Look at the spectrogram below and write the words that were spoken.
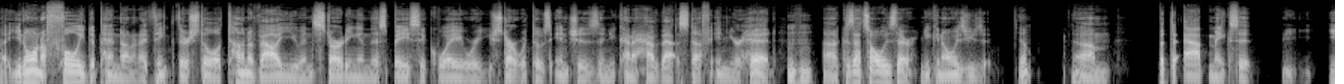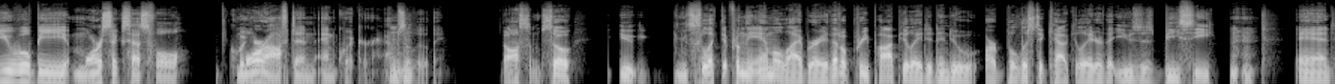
uh, you don't want to fully depend on it. I think there's still a ton of value in starting in this basic way where you start with those inches and you kind of have that stuff in your head because Mhm. that's always there. You can always use it. Yep. Um, but the app makes it. You will be more successful Quicker. more often and quicker. Mhm. Absolutely. Awesome. So you you select it from the ammo library. That'll pre-populate it into our ballistic calculator that uses BC. Mhm. And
